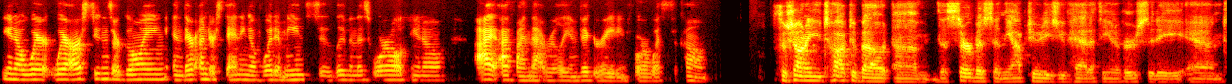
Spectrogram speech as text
you know where where our students are going and their understanding of what it means to live in this world. You know, I, I find that really invigorating for what's to come. So, Shauna, you talked about um, the service and the opportunities you've had at the university, and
